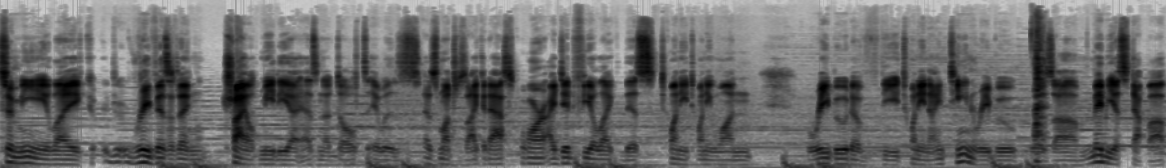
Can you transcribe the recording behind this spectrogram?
to me like revisiting child media as an adult, it was as much as I could ask for. I did feel like this 2021 reboot of the 2019 reboot was um, maybe a step up.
